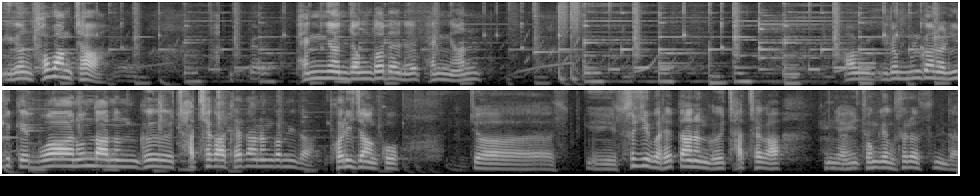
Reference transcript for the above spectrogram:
이건 소방차 100년 정도 되네 100년 아, 이런 물건을 이렇게 모아놓는다는 그 자체가 대단한 겁니다 버리지 않고 저이 수집을 했다는 그 자체가 굉장히 존경스럽습니다.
